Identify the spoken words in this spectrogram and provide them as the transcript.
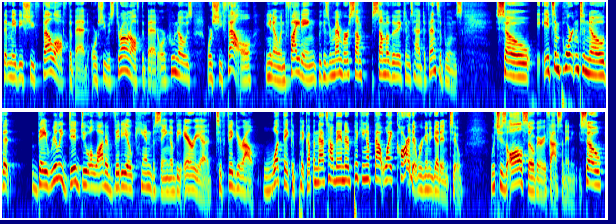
that maybe she fell off the bed or she was thrown off the bed or who knows or she fell, you know, in fighting because remember some some of the victims had defensive wounds. So, it's important to know that they really did do a lot of video canvassing of the area to figure out what they could pick up and that's how they ended up picking up that white car that we're going to get into, which is also very fascinating. So,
